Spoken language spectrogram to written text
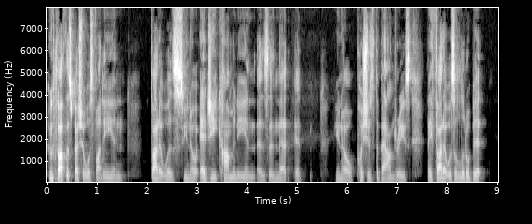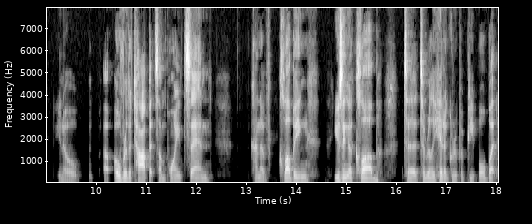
who thought the special was funny and thought it was, you know, edgy comedy, and as in that it, you know, pushes the boundaries. They thought it was a little bit, you know, uh, over the top at some points and kind of clubbing, using a club to to really hit a group of people. But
